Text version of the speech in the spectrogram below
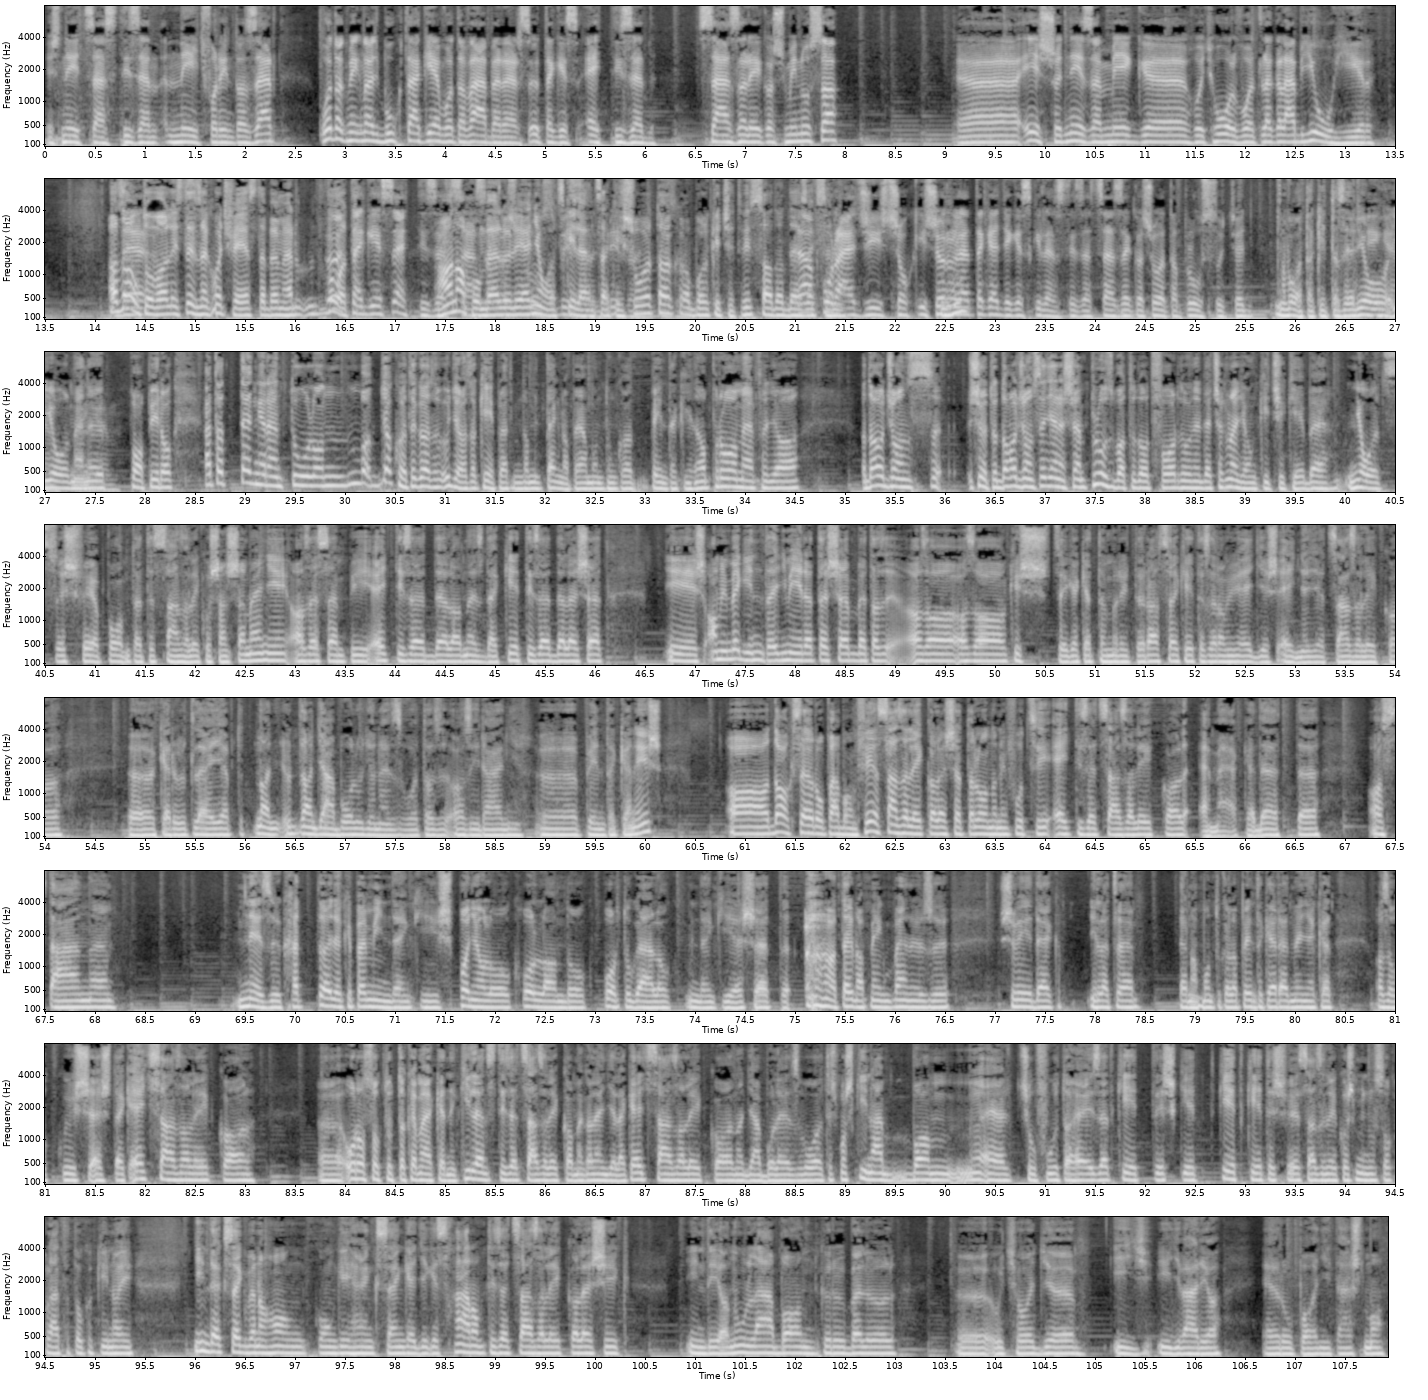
és 414 forinton zárt. Voltak még nagy bukták, ilyen volt a Waberers 5,1 százalékos mínusza. E, és hogy nézem még, hogy hol volt legalább jó hír. Az De- autóval is néznek, hogy fejezte be, mert volt 5,1 a napon belül ilyen plusz, 8-9-ek bizony, is voltak, bizony. abból kicsit visszaadott, de, De a ezek szerint forrágyi is sok is örülhettek, 1,9%-os volt a plusz, úgyhogy voltak itt azért jó, Igen, jól menő igen. papírok. Hát a tengeren túlon gyakorlatilag az, ugyanaz a képlet, mint amit tegnap elmondtunk a pénteki napról, mert hogy a, a Dow Jones, sőt a Dow Jones egyenesen pluszba tudott fordulni, de csak nagyon kicsikébe, 8,5 pont, tehát ez százalékosan sem ennyi, az S&P egy tizeddel, a Nasdaq két tizeddel esett, és ami megint egy méretesebbet, az, az, a, az a kis cégeket tömörítő Russell 2000, ami egy és egy negyed százalékkal ö, került lejjebb. Tehát Nagy, nagyjából ugyanez volt az, az irány ö, pénteken is. A DAX Európában fél százalékkal esett, a londoni FUCI egy tized százalékkal emelkedett. Aztán nézzük, hát tulajdonképpen mindenki, spanyolok, hollandok, portugálok, mindenki esett. A tegnap még benőző svédek, illetve tegnap mondtuk el a péntek eredményeket, azok is estek egy százalékkal, oroszok tudtak emelkedni 9 kal meg a lengyelek 1 kal nagyjából ez volt, és most Kínában elcsúfult a helyzet, két és két, két, két és fél százalékos mínuszok láthatók a kínai indexekben, a hongkongi Hang Seng 1,3 kal esik, India nullában körülbelül, úgyhogy így, így várja Európa a nyitást ma.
